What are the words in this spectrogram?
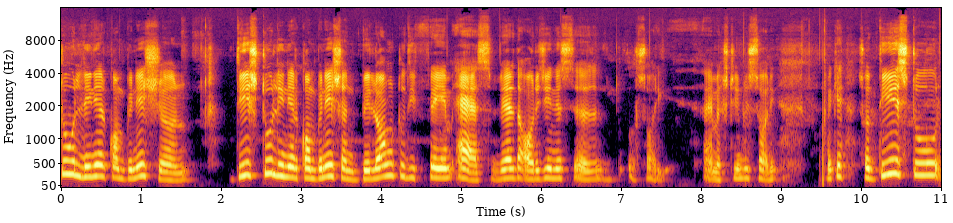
two linear combination these two linear combination belong to the frame s where the origin is uh, oh, sorry i am extremely sorry okay? So these two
